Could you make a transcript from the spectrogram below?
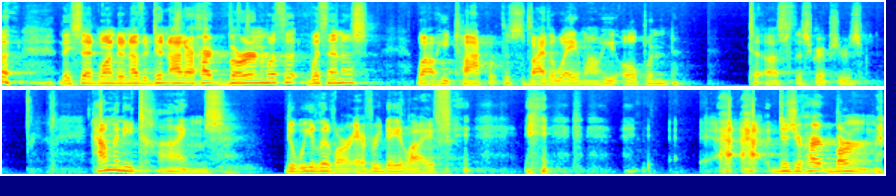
they said one to another, Did not our heart burn with it, within us while he talked with us? By the way, while he opened to us the scriptures. How many times do we live our everyday life? how, how, does your heart burn?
